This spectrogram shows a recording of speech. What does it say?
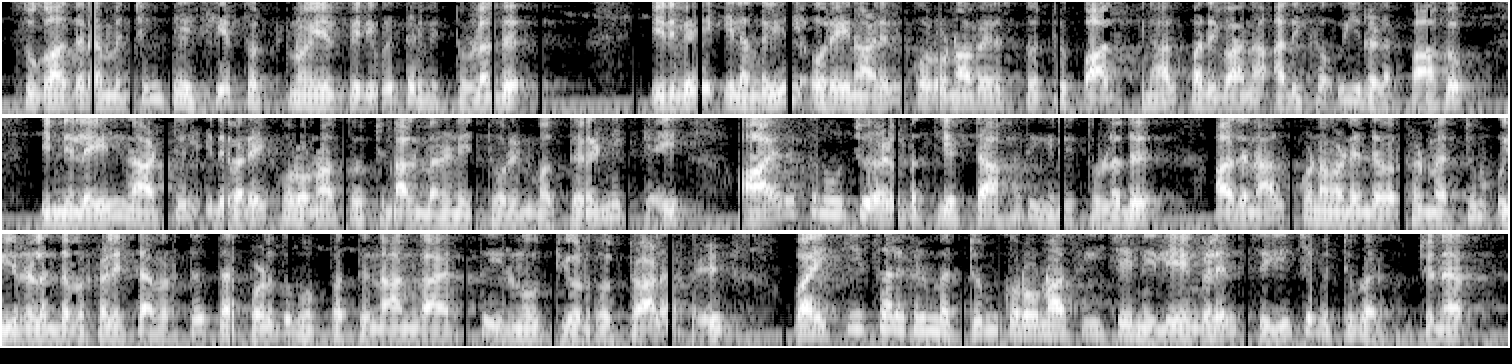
சுகாதார அமைச்சின் தேசிய தொற்று நோயல் பிரிவு தெரிவித்துள்ளது. இதுவே இலங்கையில் ஒரே நாளில் கொரோனா வைரஸ் தொற்று பாதிப்பினால் பதிவான அதிக உயிரிழப்பாகும். இந்நிலையில் நாட்டில் இதுவரை கொரோனா தொற்றினால் மரணித்தோரின் மொத்த எண்ணிக்கை ஆயிரத்து நூற்று எழுபத்தி எட்டாக அதிகரித்துள்ளது. அதனால் குணமடைந்தவர்கள் மற்றும் உயிரிழந்தவர்களை தவிர்த்து தற்பொழுது முப்பத்து நான்காயிரத்து இருநூற்றி ஒரு தொற்றாளர்கள் வைத்தியசாலைகள் மற்றும் கொரோனா சிகிச்சை நிலையங்களில் சிகிச்சை பெற்று வருகின்றனர்.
